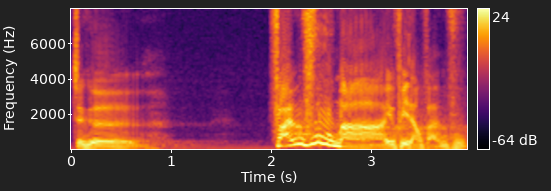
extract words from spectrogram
这个繁复嘛，又非常繁复，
